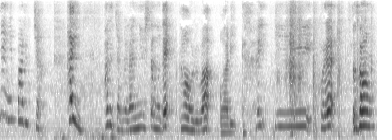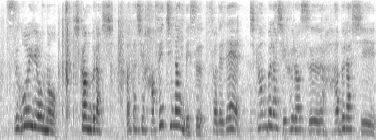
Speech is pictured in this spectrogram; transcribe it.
えねパルちゃん。はい。パルちゃんが乱入したのでタオルは終わり。はい。これザザン。すごい量の歯間ブラシ。私歯フェチなんです。それで歯間ブラシフロス歯ブラシ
